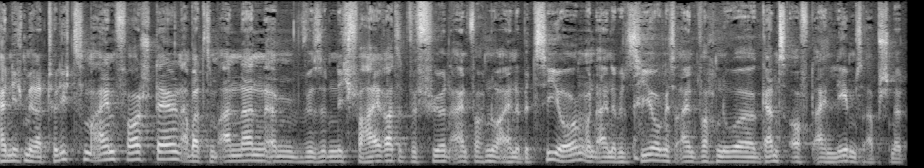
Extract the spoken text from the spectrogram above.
Kann ich mir natürlich zum einen vorstellen, aber zum anderen, ähm, wir sind nicht verheiratet, wir führen einfach nur eine Beziehung und eine Beziehung ist einfach nur ganz oft ein Lebensabschnitt.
